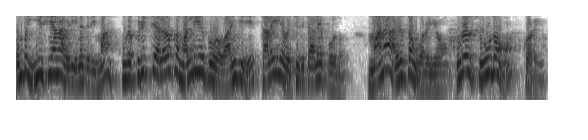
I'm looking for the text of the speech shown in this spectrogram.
ரொம்ப ஈஸியான வழி என்ன தெரியுமா? உங்க பிடிச்ச அளவுக்கு மல்லிகைப்பூவை வாங்கி தலையில வச்சுக்கிட்டாலே போதும். மன அழுத்தம் குறையும் உடல் சூடும் குறையும்.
